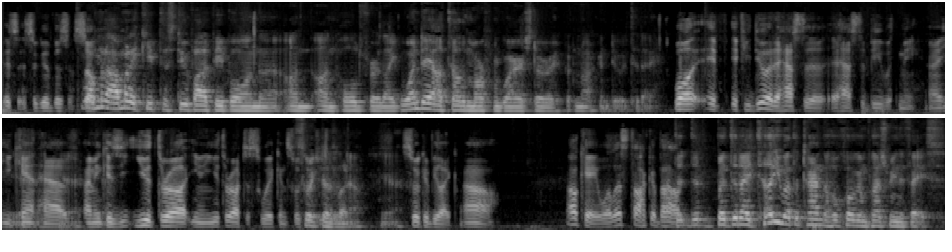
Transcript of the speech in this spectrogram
it's it's a good business. So So I'm gonna I'm gonna keep the Stew Pod people on the on on hold for like one day. I'll tell the Mark McGwire story, but I'm not gonna do it today. well, if if you do it, it has to it has to be with me. Right? You Yeah, can't have. yeah, I mean, because you throw out you know you throw out to Cwik and Cwik, would Cwik just doesn't be like, know. Yeah. Cwik could be like, oh, okay, well let's talk about. Did, did, but did I tell you about the time the Hulk Hogan punched me in the face?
